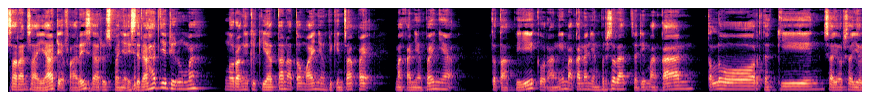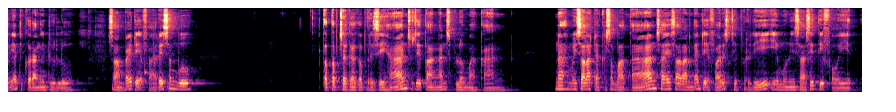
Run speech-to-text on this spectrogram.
Saran saya, Dek Faris harus banyak istirahat ya di rumah, ngurangi kegiatan atau main yang bikin capek, makan yang banyak, tetapi kurangi makanan yang berserat. Jadi makan telur daging sayur-sayurnya dikurangi dulu. Sampai dek Faris sembuh. Tetap jaga kebersihan cuci tangan sebelum makan. Nah misal ada kesempatan saya sarankan dek Faris diberi imunisasi tifoid.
